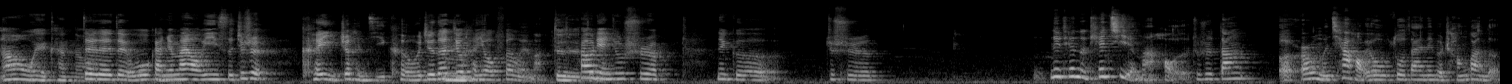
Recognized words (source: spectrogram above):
啊！我也看到。对对对，我感觉蛮有意思，就是可以，这很极客，我觉得就很有氛围嘛。对对。还有点就是，那个就是那天的天气也蛮好的，就是当呃，而我们恰好又坐在那个场馆的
